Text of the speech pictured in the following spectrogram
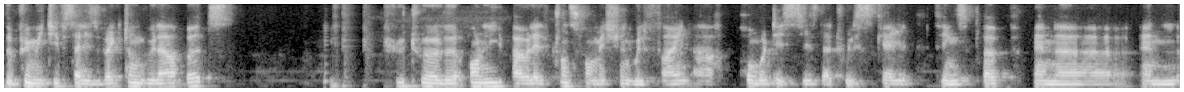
the primitive cell is rectangular, but if you future, the only parallel transformation we'll find are homothéses that will scale things up and, uh, and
